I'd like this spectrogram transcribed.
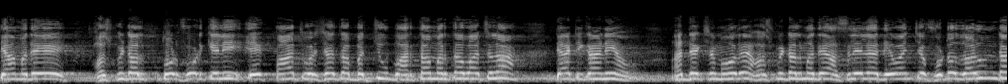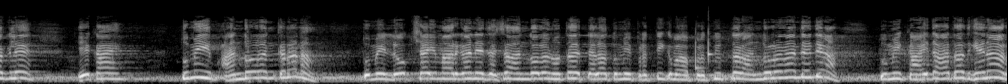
त्यामध्ये हॉस्पिटल तोडफोड केली. एक पाच वर्षाचा बच्चू मारता मरता वाचला. त्या ठिकाणी अध्यक्ष महोदय हॉस्पिटलमध्ये असलेल्या देवांचे फोटो जाळून टाकले. हे काय? तुम्ही आंदोलन करा ना. तुम्ही लोकशाही मार्गाने जसं आंदोलन होतं त्याला तुम्ही प्रतिक प्रत्युत्तर आंदोलनात द्या. तुम्ही कायदा हातात घेणार.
